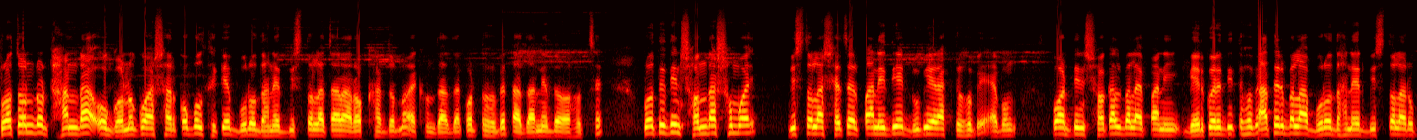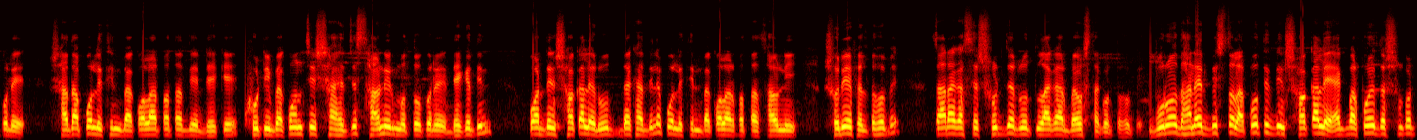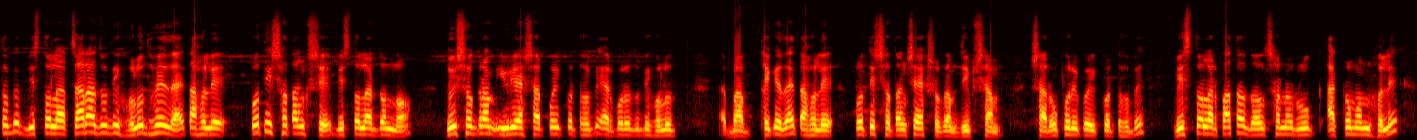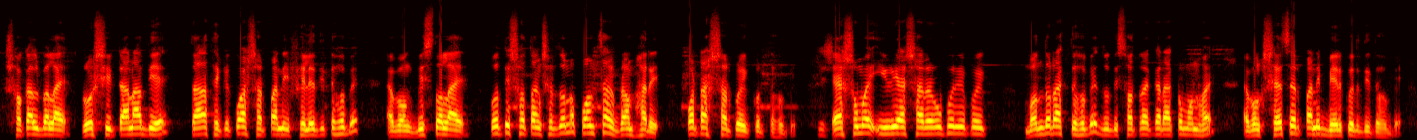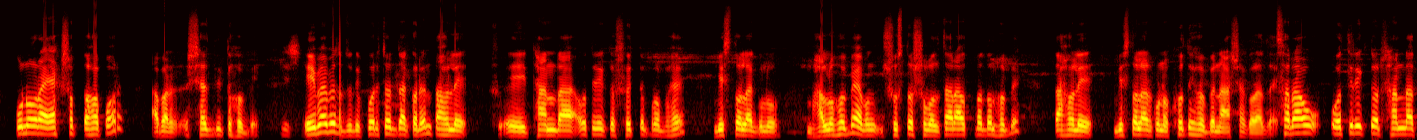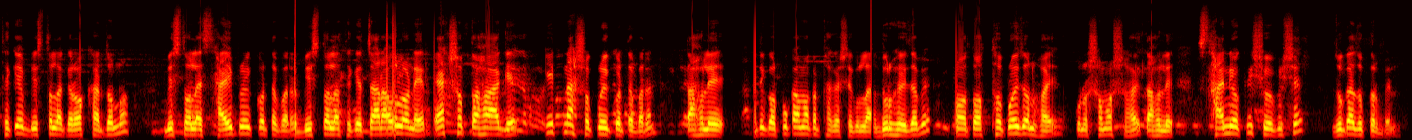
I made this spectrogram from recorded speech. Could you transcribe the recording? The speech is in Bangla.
প্রচণ্ড ঠান্ডা ও ঘন কুয়াশার কবল থেকে বুড়ো ধানের বিস্তলা চারা রক্ষার জন্য এখন যা যা করতে হবে তা জানিয়ে দেওয়া হচ্ছে। প্রতিদিন সন্ধ্যার সময় বিস্তলা সেচের পানি দিয়ে ডুবিয়ে রাখতে হবে এবং পরদিন সকালবেলায় পানি বের করে দিতে হবে। রাতের বেলা বুড়ো ধানের বিস্তলার উপরে সাদা পলিথিন বা কলার পাতা দিয়ে ঢেকে খুঁটি বা কঞ্চির সাহায্যে ছাউনির মতো করে ঢেকে দিন। পরদিন সকালে রোদ দেখা দিলে পলিথিন বা কলার পাতা ছাউনি সরিয়ে ফেলতে হবে। চারা গাছে সূর্যের রোদ লাগার ব্যবস্থা করতে হবে। বুড়ো ধানের বীজতলা প্রতিদিন সকালে একবার পরিদর্শন করতে হবে। বীজতলার চারা যদি হলুদ হয়ে যায় তাহলে প্রতি শতাংশে বীজতলার জন্য দুইশো গ্রাম ইউরিয়া সার প্রয়োগ করতে হবে। এরপরে যদি হলুদ বা থেকে যায় তাহলে প্রতি শতাংশে একশো গ্রাম জিপসাম সার উপরে প্রয়োগ করতে হবে। বীজতলার পাতা জলসানো রোগ আক্রমণ হলে সকালবেলায় রশি টানা দিয়ে চারা থেকে কুয়াশার পানি ফেলে দিতে হবে এবং বীজতলায় প্রতি শতাংশের জন্য পঞ্চাশ গ্রাম হারে পটাশ সার প্রয়োগ করতে হবে। এর সময় ইউরিয়া সারের উপরে প্রয়োগ বন্ধ রাখতে হবে যদি ছত্রাকের আক্রমণ হয় এবং সেচের পানি বের করে দিতে হবে। পুনরায় এক সপ্তাহ পর আবার সেচ দিতে হবে। এইভাবে যদি পরিচর্যা করেন তাহলে এই ঠান্ডা অতিরিক্ত শৈত্যপ্রবাহে বীজতলাগুলো ভালো হবে এবং সুস্থ সবল চারা উৎপাদন হবে। তাহলে বীজতলার কোনো ক্ষতি হবে না আশা করা যায়। এছাড়াও অতিরিক্ত ঠান্ডা থেকে বীজতলাকে রক্ষার জন্য বীজতলায় ছাই প্রয়োগ করতে পারেন। বীজতলা থেকে চারা উলনের এক সপ্তাহ আগে কীটনাশক প্রয়োগ করতে পারেন। তাহলে ক্ষতিকর পোকামাকড় থাকে সেগুলো দূর হয়ে যাবে। কোনো তথ্য প্রয়োজন হয়, কোনো সমস্যা হয়, তাহলে স্থানীয় কৃষি অফিসে যোগাযোগ করবেন।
